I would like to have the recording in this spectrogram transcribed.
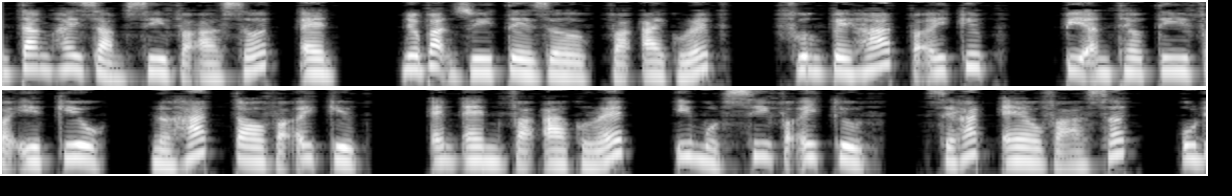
N tăng hay giảm C và Assert, N, nếu bạn duy TG và Agrep, phương PH và AQ, P ăn theo T và EQ, NH to và AQ, NN và Agrep, I1C và AQ, CHL và Asset, UD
